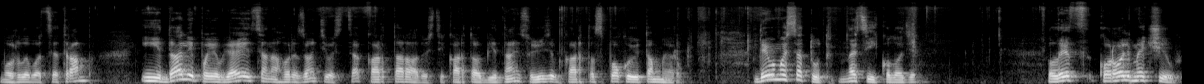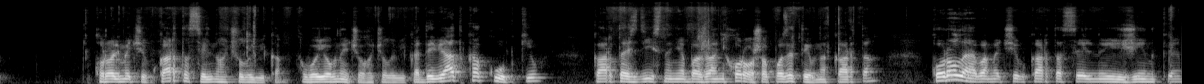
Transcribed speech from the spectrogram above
можливо, це Трамп. І далі появляється на горизонті ось ця карта радості, карта об'єднань, союзів, карта спокою та миру. Дивимося тут, на цій колоді. Лиц король мечів. Король мечів, карта сильного чоловіка, войовничого чоловіка. Дев'ятка кубків, карта здійснення бажань, хороша, позитивна карта. Королева мечів, карта сильної жінки,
